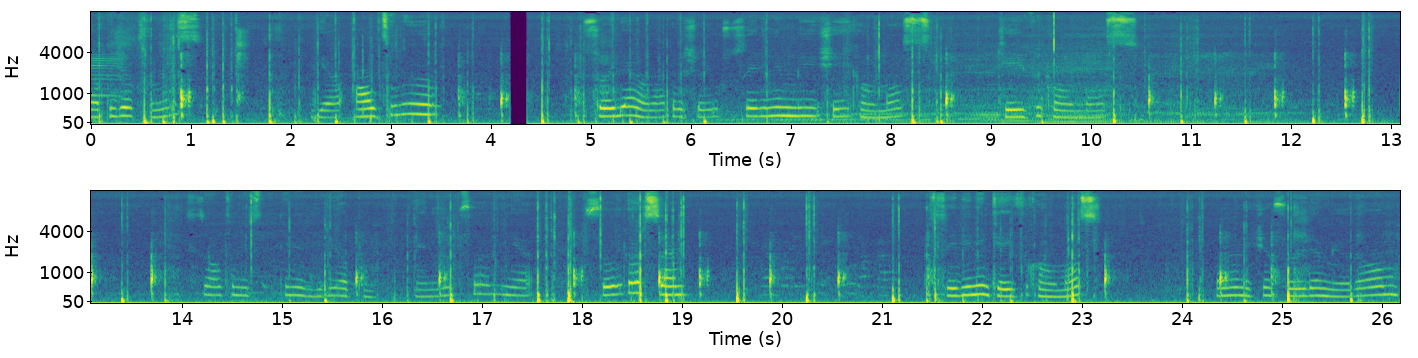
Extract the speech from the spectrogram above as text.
yapacaksınız. Ya altılı söyleyemem arkadaşlar. Yoksa serinin bir şeyi kalmaz. Keyfi kalmaz. Siz altını istediğiniz gibi yapın. Yani yoksa ya söylersem serinin keyfi kalmaz. Onun için söylemiyorum.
